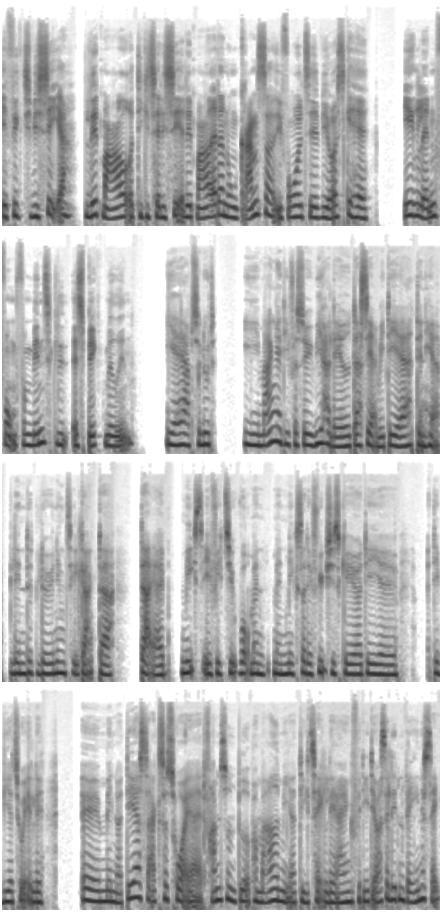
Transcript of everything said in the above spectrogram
effektivisere lidt meget og digitalisere lidt meget? Er der nogle grænser i forhold til, at vi også skal have en eller anden form for menneskeligt aspekt med ind? Ja, absolut. I mange af de forsøg, vi har lavet, der ser vi, det er den her blended learning tilgang, der, der er mest effektiv, hvor man, man mixer det fysiske og det, det virtuelle. Øh, men når det er sagt, så tror jeg, at fremtiden byder på meget mere digital læring, fordi det også er lidt en vanesag.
